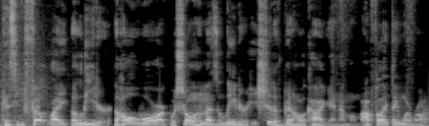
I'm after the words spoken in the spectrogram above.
because he felt like a leader. The whole war arc was showing him as a leader. He should have been Hokage in that moment. I feel like they went wrong.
